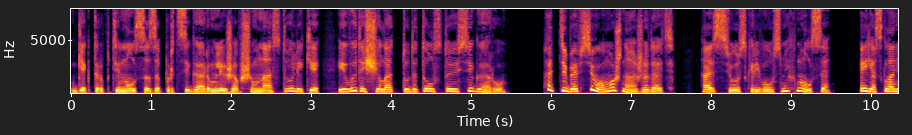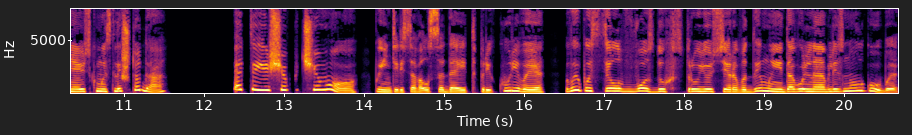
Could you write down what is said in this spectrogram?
Гектор птянулся за портсигаром, лежавшим на столике, и вытащил оттуда толстую сигару. «От тебя всего можно ожидать». Ассиус криво усмехнулся. «Я склоняюсь к мысли, что да». «Это еще почему?» — поинтересовался Дайт, прикуривая, выпустил в воздух струю серого дыма и довольно облизнул губы.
